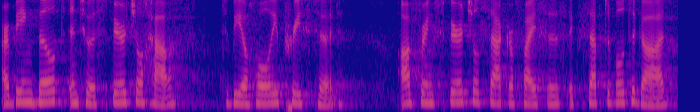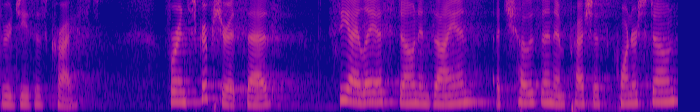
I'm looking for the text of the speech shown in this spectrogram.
are being built into a spiritual house to be a holy priesthood, offering spiritual sacrifices acceptable to God through Jesus Christ. For in Scripture it says, See, I lay a stone in Zion, a chosen and precious cornerstone,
